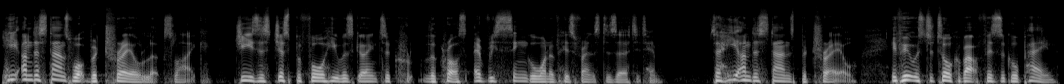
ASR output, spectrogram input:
He understands what betrayal looks like. Jesus, just before he was going to cr- the cross, every single one of his friends deserted him. So he understands betrayal. If it was to talk about physical pain,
